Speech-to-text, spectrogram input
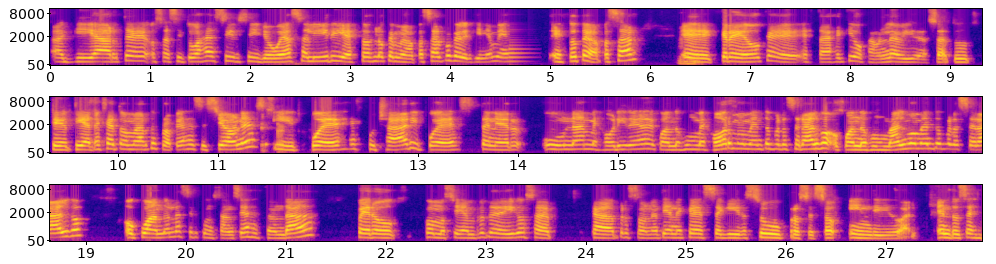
a, guiarte, o sea, si tú vas a decir, sí, yo voy a salir y esto es lo que me va a pasar, porque Virginia me dijo, esto te va a pasar, eh, creo que estás equivocado en la vida. O sea, tú tienes que tomar tus propias decisiones y puedes escuchar y puedes tener una mejor idea de cuándo es un mejor momento para hacer algo o cuándo es un mal momento para hacer algo o cuándo las circunstancias están dadas. Pero como siempre te digo, o sea, cada persona tiene que seguir su proceso individual. Entonces,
